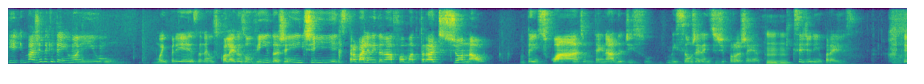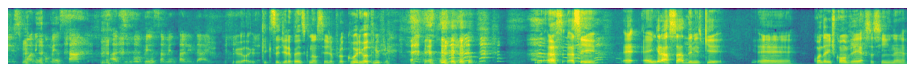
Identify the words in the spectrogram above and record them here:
E imagina que tem aí um, uma empresa, né, os colegas ouvindo a gente e eles trabalham ainda na forma tradicional. Não tem squad, não tem nada disso. Missão gerentes de projeto. Uhum. O que, que você diria para eles? eles podem começar a desenvolver essa mentalidade? O que, que você diria para eles que não seja procure outra empresa? assim, é, é engraçado, Denise, porque é, quando a gente conversa, assim, né,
